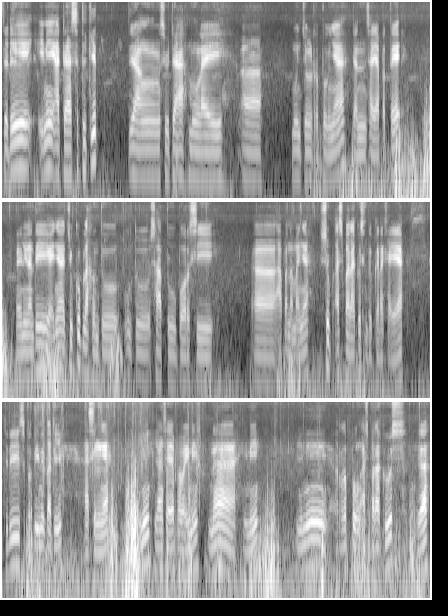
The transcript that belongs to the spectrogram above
Jadi ini ada sedikit yang sudah mulai e, muncul rebungnya dan saya petik. Nah ini nanti kayaknya cukup lah untuk untuk satu porsi e, apa namanya sup asparagus untuk anak saya. Jadi seperti ini tadi hasilnya. Ini yang saya bawa ini. Nah ini. Ini rebung asparagus ya.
